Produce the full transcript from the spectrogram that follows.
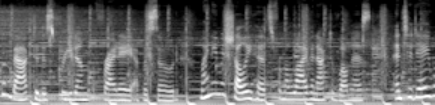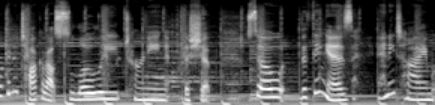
welcome back to this Freedom Friday episode. My name is Shelly Hitz from Alive and Active Wellness, and today we're going to talk about slowly turning the ship. So, the thing is, anytime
